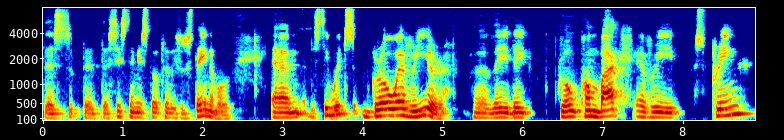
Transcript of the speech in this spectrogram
this the, the system is totally sustainable. Um, the seaweeds grow every year. Uh, they they grow come back every spring,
